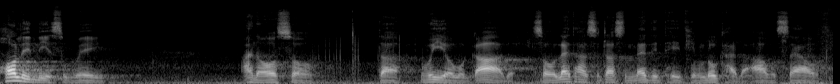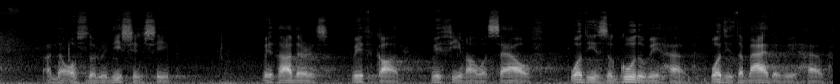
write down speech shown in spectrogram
holiness way and also the way of God. So let us just meditating, look at ourselves and also the relationship with others, with God, within ourselves. What is the good we have? What is the bad we have?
